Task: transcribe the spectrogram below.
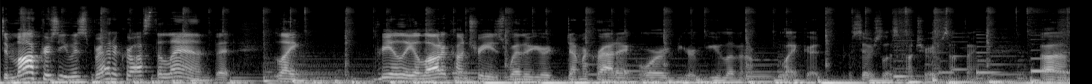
democracy was spread across the land. But, like, really, a lot of countries, whether you're democratic or you're, you live in a, like, a, a socialist country or something, um,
